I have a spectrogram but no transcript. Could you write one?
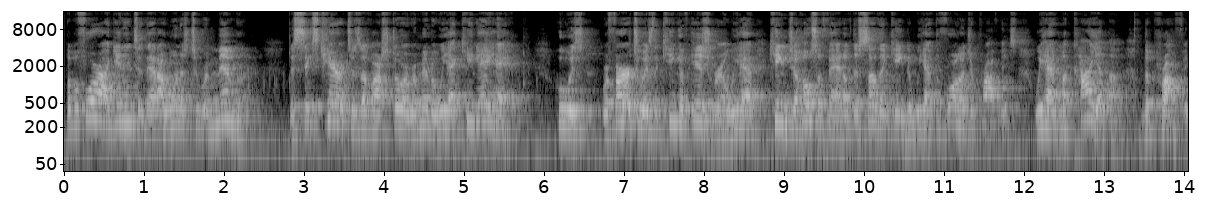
But before I get into that, I want us to remember the six characters of our story. Remember, we had King Ahab who is referred to as the king of Israel. We have King Jehoshaphat of the southern kingdom. We have the 400 prophets. We have Micaiah, the prophet.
